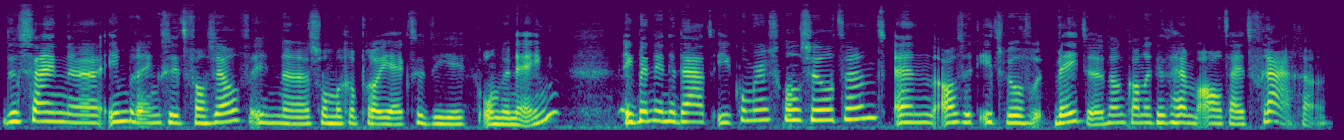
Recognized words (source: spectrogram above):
dus zijn uh, inbreng zit vanzelf in uh, sommige projecten die ik onderneem. Ik ben inderdaad e-commerce consultant en als ik iets wil weten, dan kan ik het hem altijd vragen.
